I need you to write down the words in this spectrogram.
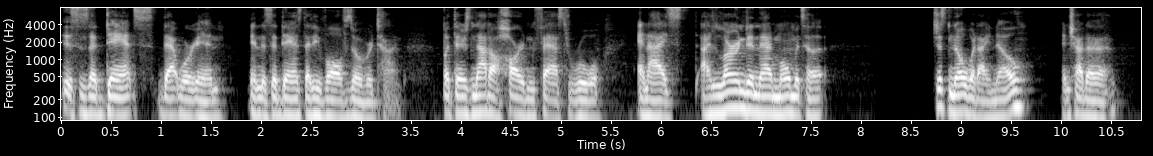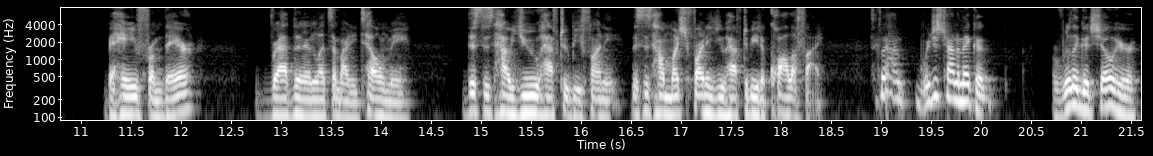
this is a dance that we're in, and it's a dance that evolves over time. But there's not a hard and fast rule. And I I learned in that moment to just know what I know and try to behave from there rather than let somebody tell me this is how you have to be funny. This is how much funny you have to be to qualify. Like, we're just trying to make a, a really good show here.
